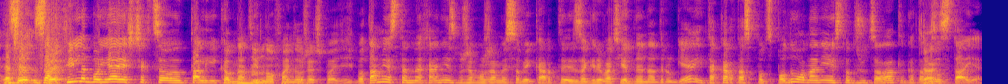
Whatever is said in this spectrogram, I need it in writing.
Znaczy, za, za chwilę, bo ja jeszcze chcę o talii komnat Mhm. jedną fajną rzecz powiedzieć, bo tam jest ten mechanizm, że możemy sobie karty zagrywać jedne na drugie i ta karta spod spodu, ona nie jest odrzucona, tylko tam Tak. zostaje.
